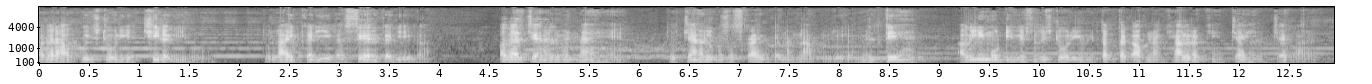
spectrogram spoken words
अगर आपको स्टोरी अच्छी लगी हो तो लाइक करिएगा, शेयर करिएगा। अगर चैनल में नए हैं तो चैनल को सब्सक्राइब करना ना भूलिएगा। मिलते हैं अगली मोटिवेशनल स्टोरी में। तब तक अपना ख्याल रखें। जय हिंद, जय भारत।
